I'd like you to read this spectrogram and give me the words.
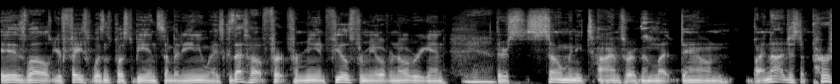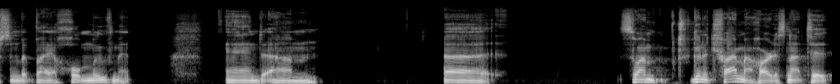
is, well, your faith wasn't supposed to be in somebody anyways. Because that's how it for, for me and feels for me over and over again. Yeah. There's so many times where I've been let down by not just a person, but by a whole movement. And um, uh, so I'm going to try my hardest not to,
